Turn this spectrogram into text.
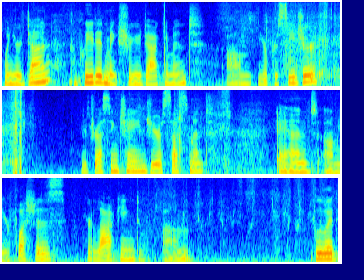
When you're done, completed, make sure you document um, your procedure, your dressing change, your assessment, and um, your flushes, your locking um, fluid,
